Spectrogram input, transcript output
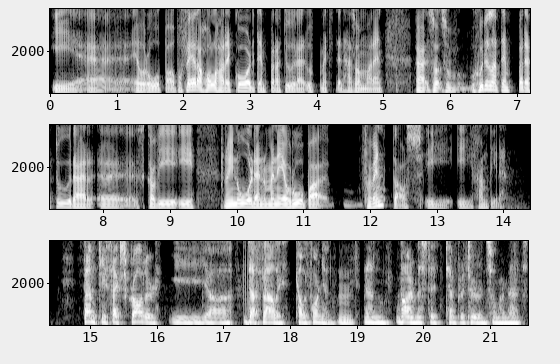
i eh, Europa och på flera håll har rekordtemperaturer uppmätts den här sommaren. Eh, så, så hurdana temperaturer eh, ska vi i, i Norden men i Europa förvänta oss i, i framtiden? 56 grader i uh, Death Valley, Kalifornien. Mm. Den varmaste temperaturen som har mätts.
